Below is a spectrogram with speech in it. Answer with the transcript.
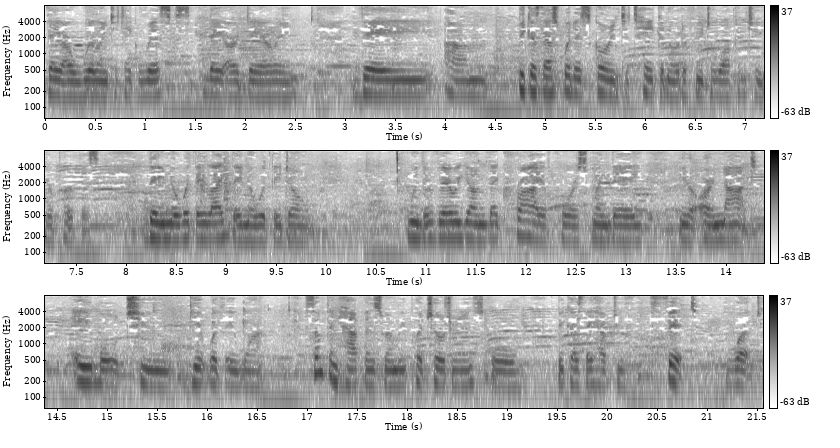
they are willing to take risks, they are daring. They, um, because that's what it's going to take in order for you to walk into your purpose. They know what they like, they know what they don't. When they're very young, they cry, of course, when they, you know, are not able to get what they want. Something happens when we put children in school because they have to fit what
